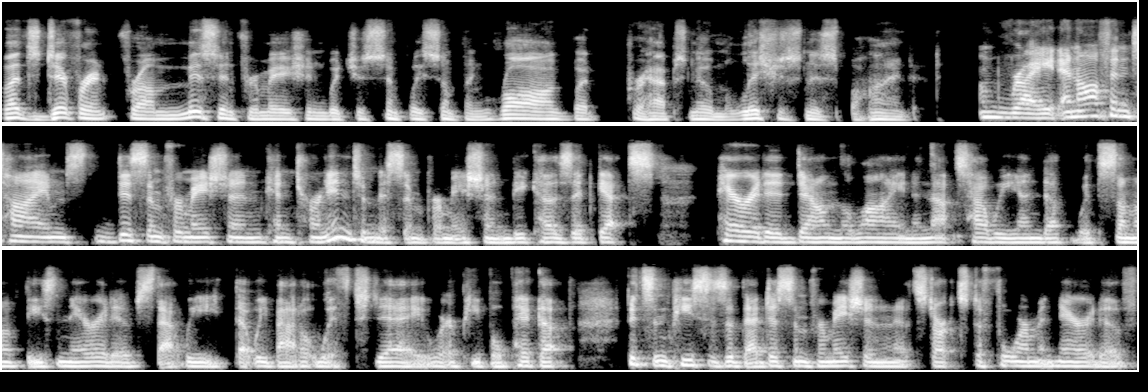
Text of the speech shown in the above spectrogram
That's different from misinformation, which is simply something wrong, but perhaps no maliciousness behind it. Right. And oftentimes, disinformation can turn into misinformation because it gets parroted down the line and that's how we end up with some of these narratives that we that we battle with today where people pick up bits and pieces of that disinformation and it starts to form a narrative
